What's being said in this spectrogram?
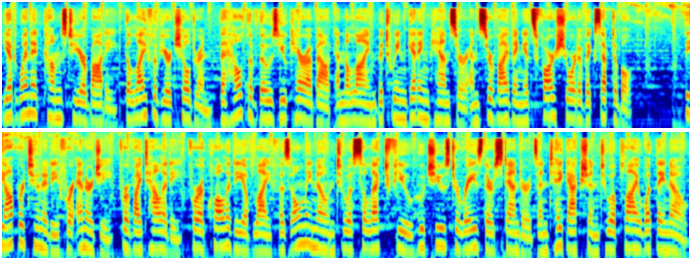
yet when it comes to your body, the life of your children, the health of those you care about and the line between getting cancer and surviving it's far short of acceptable. The opportunity for energy, for vitality, for a quality of life is only known to a select few who choose to raise their standards and take action to apply what they know.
